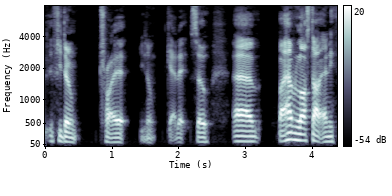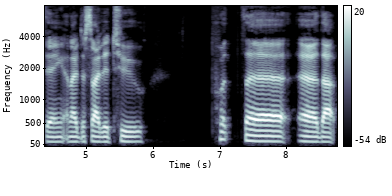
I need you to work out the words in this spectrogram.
if you don't try it, you don't get it. So, um, but I haven't lost out anything, and I decided to put the uh, that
